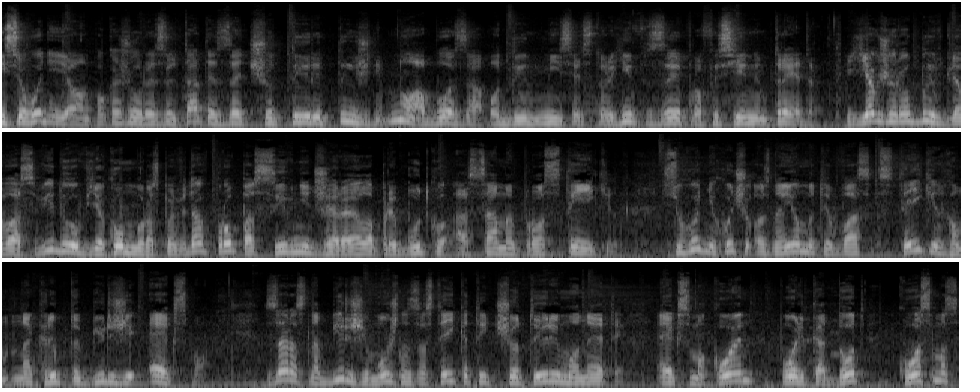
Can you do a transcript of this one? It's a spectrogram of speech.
І сьогодні я вам покажу результати за 4 тижні, ну або за один місяць торгів з професійним трейдером. Я вже робив для вас відео, в якому розповідав про пасивні джерела прибутку, а саме про стейкінг. Сьогодні хочу ознайомити вас з стейкінгом на криптобіржі Exmo. Зараз на біржі можна застейкати 4 монети: Exmo Coin, Polkadot, Cosmos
